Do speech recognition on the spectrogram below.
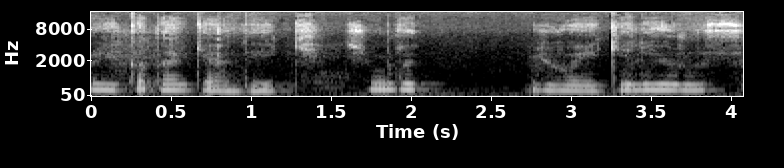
Buraya kadar geldik. Şimdi burada yuvaya geliyoruz.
